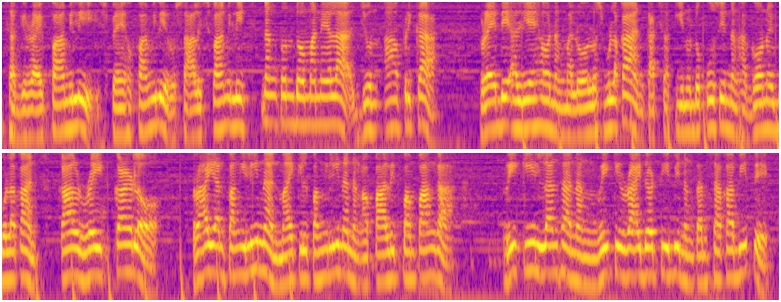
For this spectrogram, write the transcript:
sa Giray family, Espejo family, Rosales family ng Tondo, Manila, June, Africa, Freddy Aliejo ng Malolos, Bulacan, Katsakino Dukusin ng Hagonoy, Bulacan, Carl Ray Carlo, Ryan Pangilinan, Michael Pangilinan ng Apalit, Pampanga, Ricky Lanza ng Ricky Rider TV ng Tansa, Cavite,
